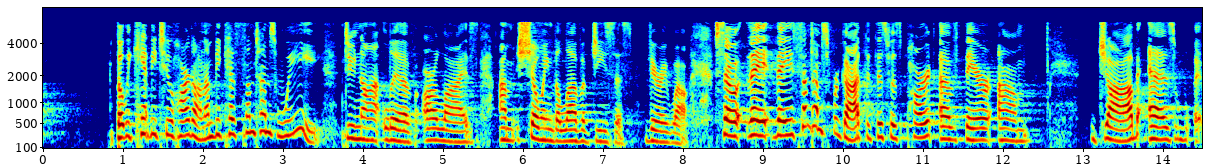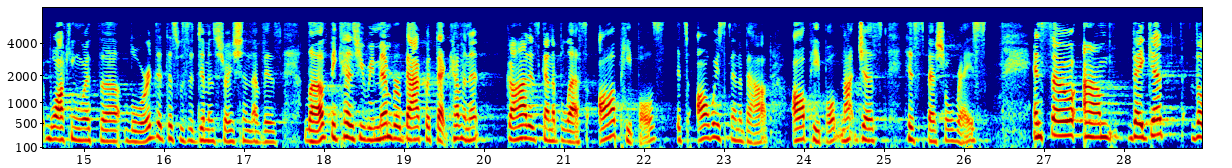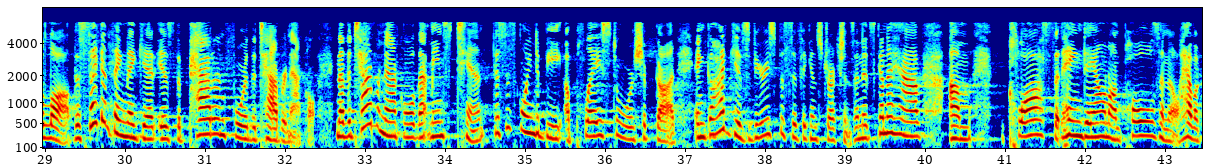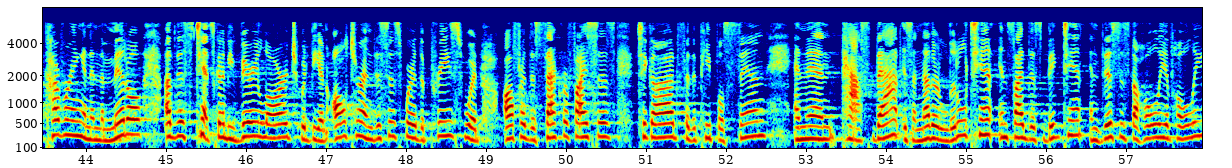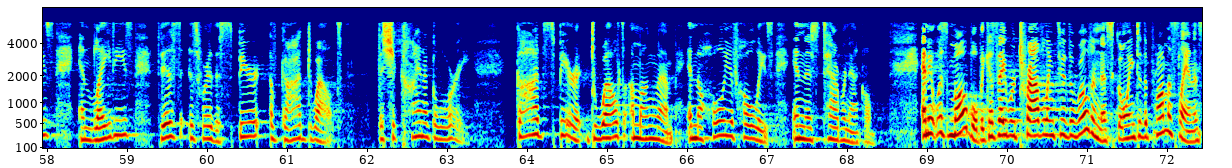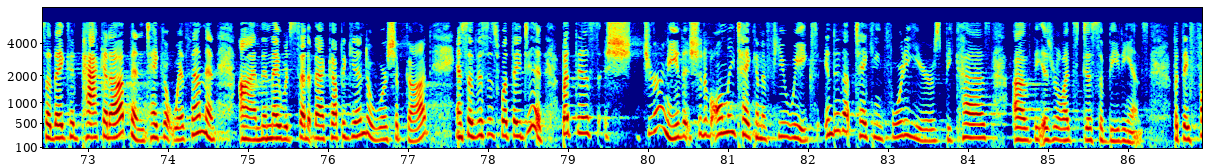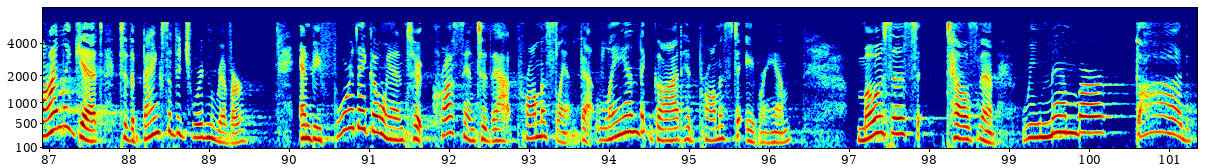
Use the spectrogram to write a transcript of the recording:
But we can't be too hard on them because sometimes we do not live our lives um, showing the love of Jesus very well. So they, they sometimes forgot that this was part of their um, job as walking with the Lord, that this was a demonstration of his love, because you remember back with that covenant, God is going to bless all peoples. It's always been about all people, not just his special race. And so um, they get the law. The second thing they get is the pattern for the tabernacle. Now, the tabernacle, that means tent. This is going to be a place to worship God. And God gives very specific instructions. And it's going to have um, cloths that hang down on poles and it'll have a covering and in the middle of this tent it's going to be very large would be an altar and this is where the priests would offer the sacrifices to god for the people's sin. And then past that is another little tent inside this big tent and this is the holy of holies. And ladies this is where the spirit of god dwelt the shekinah glory. God's Spirit dwelt among them in the Holy of Holies in this tabernacle. And it was mobile because they were traveling through the wilderness going to the promised land. And so they could pack it up and take it with them, and, uh, and then they would set it back up again to worship God. And so this is what they did. But this sh- journey that should have only taken a few weeks ended up taking 40 years because of the Israelites' disobedience. But they finally get to the banks of the Jordan River. And before they go in to cross into that promised land, that land that God had promised to Abraham, Moses tells them, Remember God.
